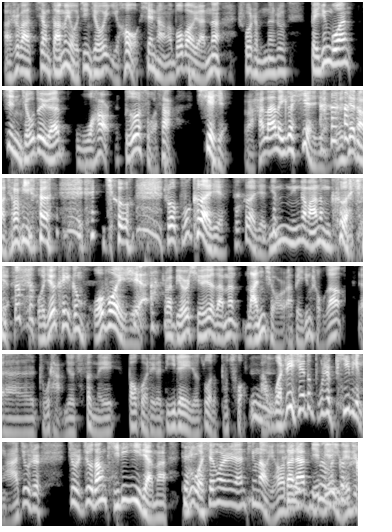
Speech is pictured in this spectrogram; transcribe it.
啊，是吧？像咱们有进球以后，现场的播报员呢说什么呢？说北京国安进球队员五号德索萨，谢谢。是吧？还来了一个谢谢，现场球迷呢 就说不客气，不客气，您您干嘛那么客气？我觉得可以更活泼一些，是是吧？比如学学咱们篮球啊，北京首钢，呃，主场就氛围，包括这个 DJ 就做的不错啊嗯。我这些都不是批评啊，就是就是就当提提意见嘛。如果相关人员听到以后，大家别别以为是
